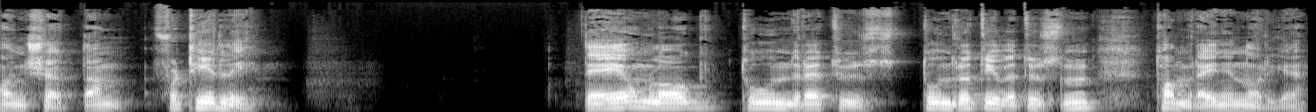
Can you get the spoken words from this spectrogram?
han skjøt dem for tidlig. Det er om lag 200 000, 220 000 tamrein i Norge.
